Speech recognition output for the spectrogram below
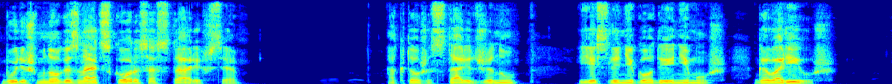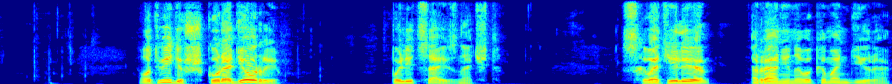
Будешь много знать, скоро состаришься. А кто же старит жену, если не годы и не муж? Говори уж. Вот видишь, куродеры Полицаи, значит. Схватили раненого командира.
